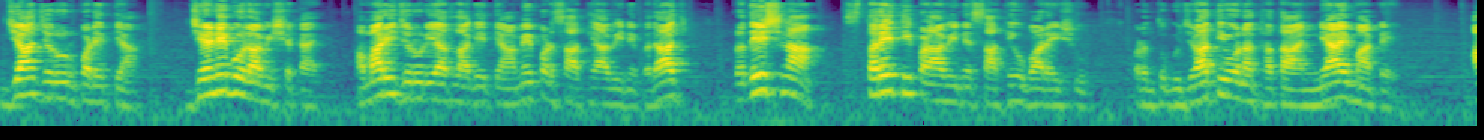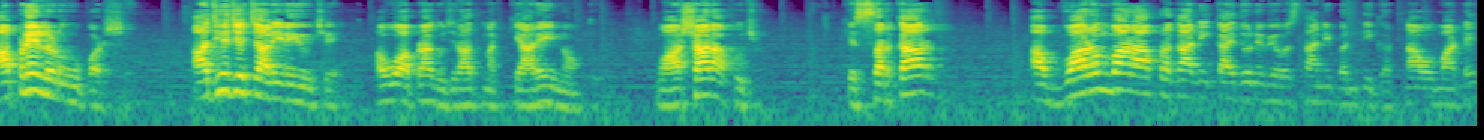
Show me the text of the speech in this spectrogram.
જ્યાં જરૂર પડે ત્યાં જેને બોલાવી શકાય. અમારી જરૂરિયાત લાગે ત્યાં અમે પણ સાથે આવીને બધા જ પ્રદેશના સ્તરેથી પણ આવીને સાથે ઊભા રહીશું. પરંતુ ગુજરાતીઓના થતા અન્યાય માટે આપણે લડવું પડશે. આજે જે ચાલી રહ્યું છે, આવું આપણા ગુજરાતમાં ક્યારેય નહોતું. હું આશા રાખું છું કે સરકાર આ વારંવાર આ પ્રકારની કાયદોની વ્યવસ્થાની બનતી ઘટનાઓ માટે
